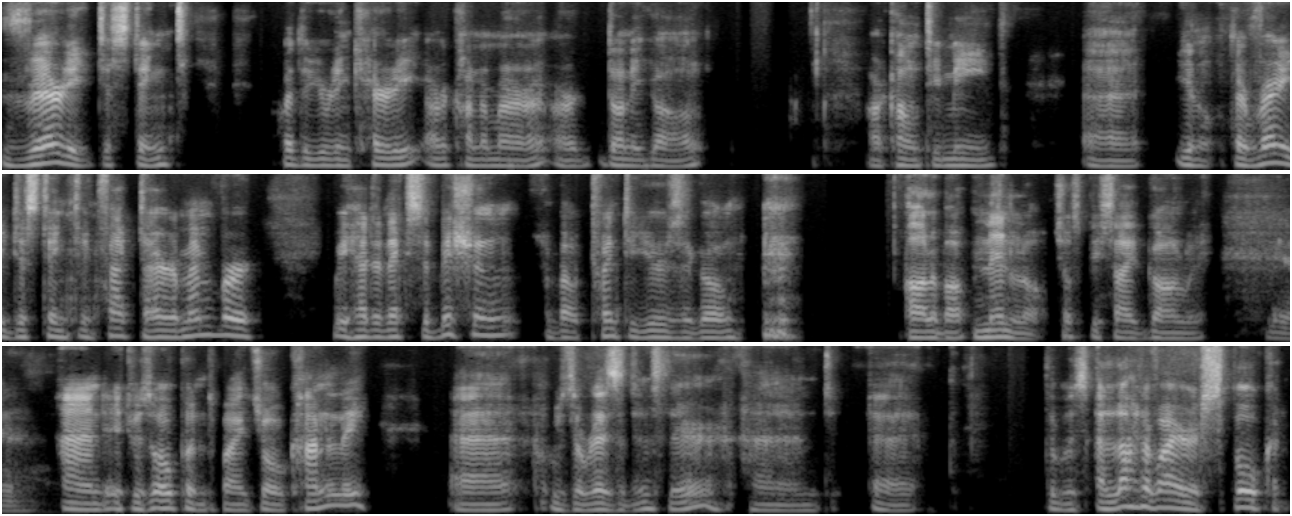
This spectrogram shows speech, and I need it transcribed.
very distinct, whether you're in Kerry or Connemara or Donegal or County Meath. You know, they're very distinct. In fact, I remember we had an exhibition about 20 years ago all about Menlo, just beside Galway Yeah. and it was opened by Joe Connolly, uh, who's a resident there, and uh, there was a lot of Irish spoken,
